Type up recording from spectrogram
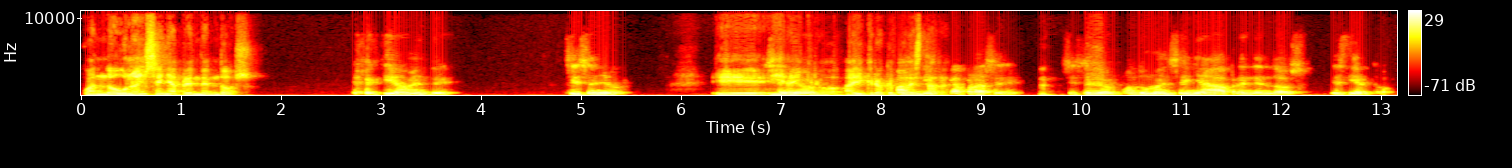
Cuando uno enseña, aprenden dos. Efectivamente. Sí, señor. Y, ahí, creo, que puede estar. frase. Sí, señor. Cuando uno enseña, aprenden dos. Es cierto.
